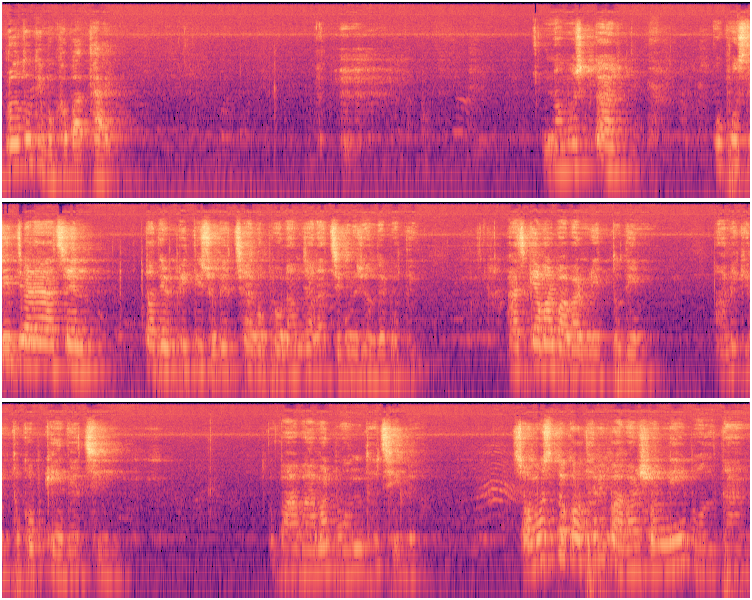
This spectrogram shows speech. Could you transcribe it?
ব্রততী মুখোপাধ্যায়। নমস্কার। উপস্থিত যারা আছেন, তাদের প্রীতি, শুভেচ্ছা এবং প্রণাম জানাচ্ছি গুরুজনদের প্রতি। আজকে আমার বাবার মৃত্যুদিন। আমি কিন্তু খুব কেঁদেছি। বাবা আমার বন্ধু ছিল। সমস্ত কথা আমি বাবার সঙ্গেই বলতাম।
